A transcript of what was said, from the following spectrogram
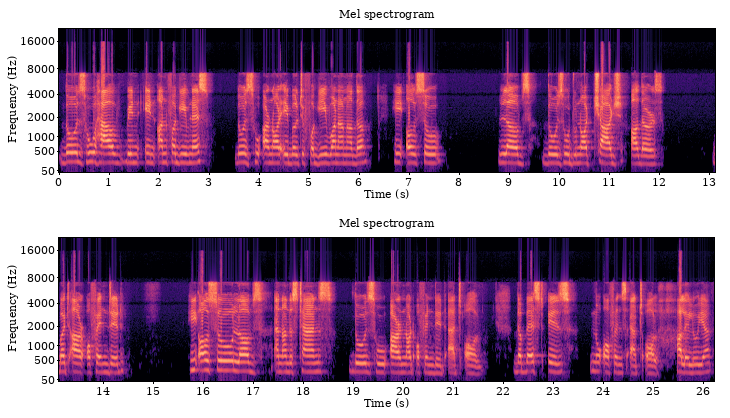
those who have been in unforgiveness, those who are not able to forgive one another. He also loves those who do not charge others but are offended. He also loves and understands those who are not offended at all. The best is no offense at all. Hallelujah.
